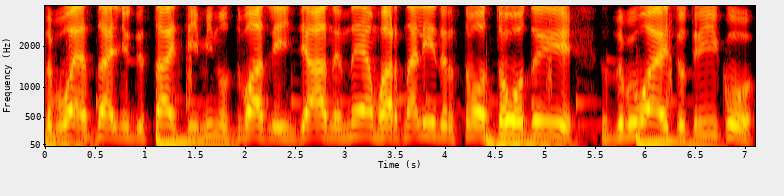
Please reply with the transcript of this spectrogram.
забуває з дальньої дистанції. Мінус 2 для Індіани. Немгард на лідерство. Туди забиває цю трійку.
